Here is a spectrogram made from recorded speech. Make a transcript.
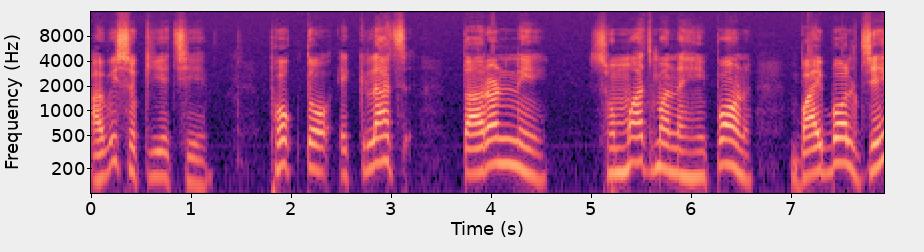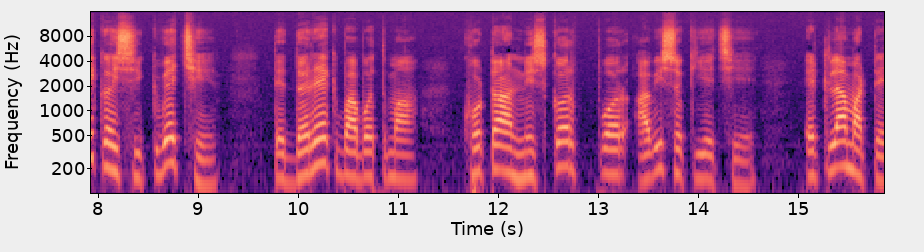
આવી શકીએ છીએ. ફક્ત એકલા જ તારણની સમાજમાં નહીં, પણ બાઇબલ જે કંઈ શીખવે છે તે દરેક બાબતમાં ખોટા નિષ્કર પર આવી શકીએ છીએ. એટલા માટે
